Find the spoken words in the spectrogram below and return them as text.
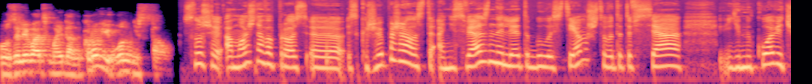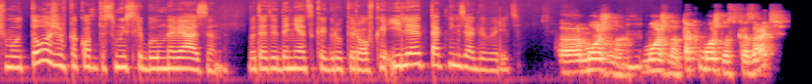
заливать Майдан кровью он не стал. Слушай, а можно вопрос? Э, скажи, пожалуйста, а не связано ли это было с тем, что вот эта вся Янукович ему тоже в каком-то смысле был навязан, вот этой донецкой группировкой? Или так нельзя говорить? Э, можно, mm-hmm. можно, так можно сказать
